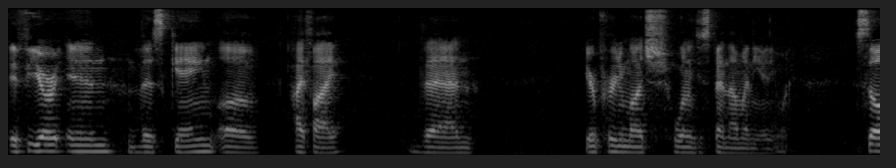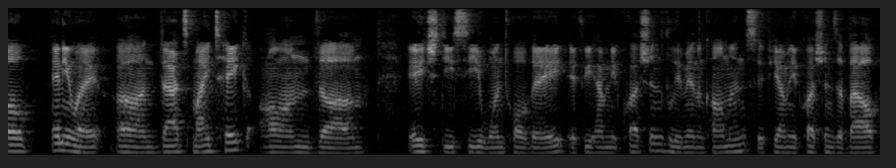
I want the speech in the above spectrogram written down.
if you're in this game of hi-fi, then you're pretty much willing to spend that money anyway. So anyway, uh, that's my take on the HDC 112A. If you have any questions, leave it in the comments. If you have any questions about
